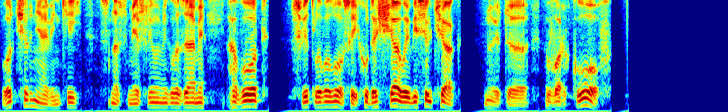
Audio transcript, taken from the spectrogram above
вот чернявенький, с насмешливыми глазами, а вот светловолосый, худощавый весельчак, но это Варков,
